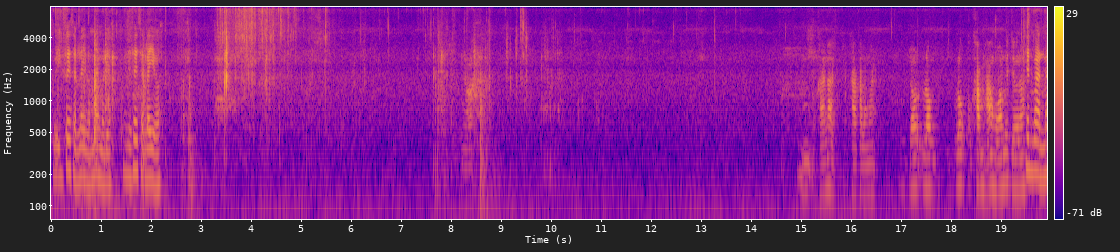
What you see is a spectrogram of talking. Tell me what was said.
ตัวเองใส่สันไลหรือไม่มาเดียวไม่ได้ใส่สันไลเหรอ ขาหน้าขาขาหลังมาเราเราเราคำหาหัวไม่เจอนะเฮ็ดว่านไหม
